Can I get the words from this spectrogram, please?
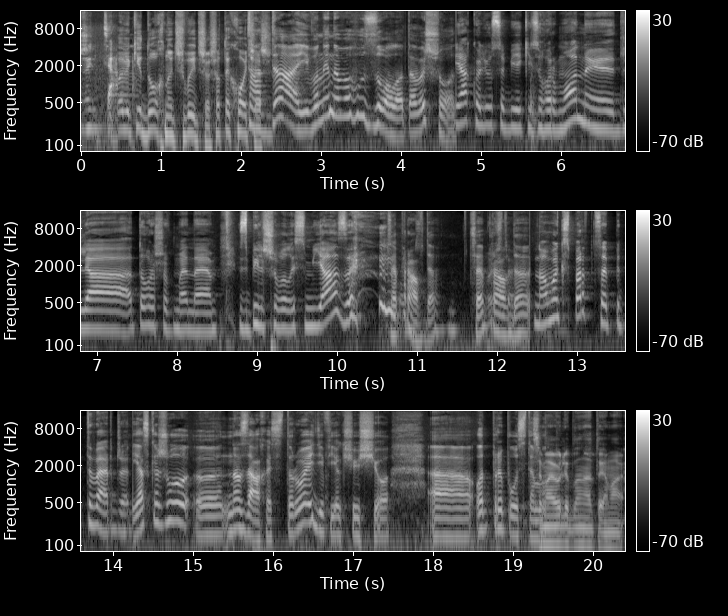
життя. Чоловіки дохнуть швидше. Що ти Та хочеш? да, і вони на вагу золота. Ви що? Я колю собі якісь гормони для того, щоб в мене збільшувались м'язи. Це правда. Це правда. Нам експерт це підтверджує. Я скажу е, на захист стероїдів, якщо що. Е, от припустимо. Це моя улюблена тема.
